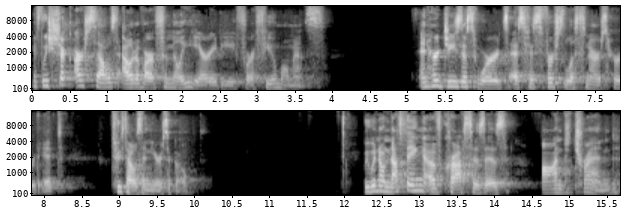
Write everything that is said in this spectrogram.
if we shook ourselves out of our familiarity for a few moments and heard Jesus' words as his first listeners heard it 2,000 years ago? We would know nothing of crosses as on trend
